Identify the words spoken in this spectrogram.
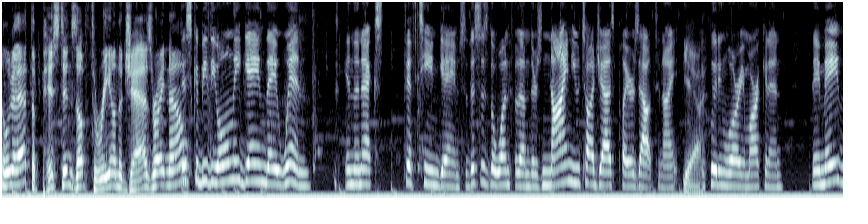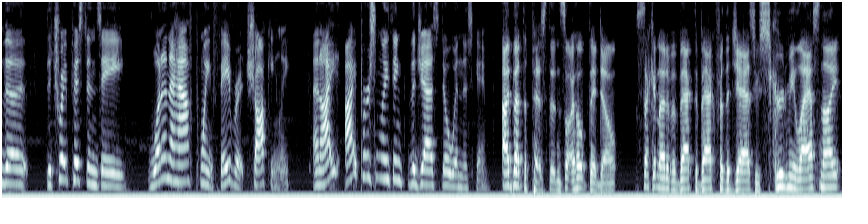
Look at that. The Pistons up three on the Jazz right now. This could be the only game they win in the next 15 games. So this is the one for them. There's nine Utah Jazz players out tonight, Yeah. including Lauri Markkanen. They made the Detroit Pistons a one and a half point favorite, shockingly. And I, I personally think the Jazz still win this game. I bet the Pistons, so I hope they don't. Second night of a back to back for the Jazz, who screwed me last night.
